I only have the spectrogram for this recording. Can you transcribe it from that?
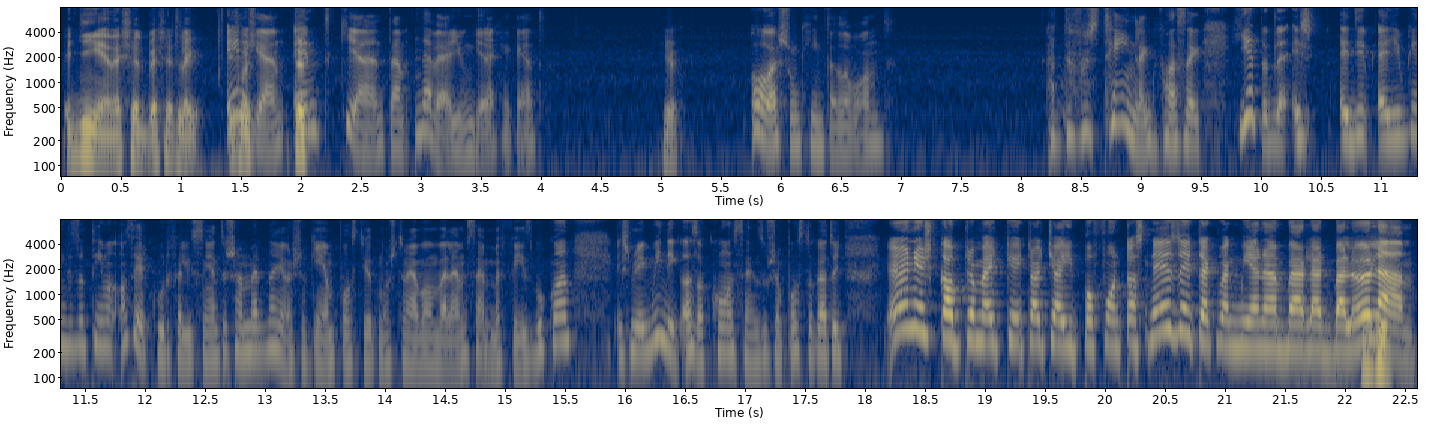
egy ilyen esetben esetleg... Én igen, tök- én kijelentem, neveljünk gyerekeket. Jó. Olvassunk hintalavont. Hát de most tényleg, basszeg, hihetetlen, és egy, egyébként ez a téma azért kurfel iszonyatosan, mert nagyon sok ilyen poszt jött mostanában velem szembe Facebookon, és még mindig az a konszenzus a posztokat, hogy én is kaptam egy-két atyai pofont, azt nézzétek meg, milyen ember lett belőlem!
